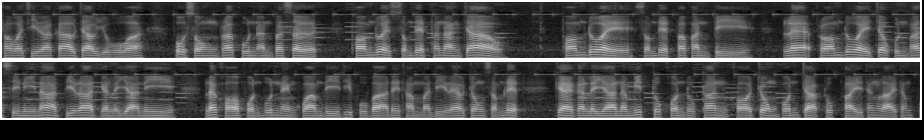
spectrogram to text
พระวชิรเกล้าเจ้าอยู่หัว ผู้ทรงพระคุณอันประเสริฐ พร้อมด้วยสมเด็จพระนางเจ้า พร้อมด้วยสมเด็จพระพันปี และพร้อมด้วยเจ้าคุณพระศินีนาถพิราชกัลยาณี และขอผลบุญแห่งความดีที่ครูบาได้ทำมาดีแล้วจงสำเร็จ แก่กัลยาณมิตรทุกคนทุกท่านขอจงพ้นจากทุกภัยทั้งหลายทั้งป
